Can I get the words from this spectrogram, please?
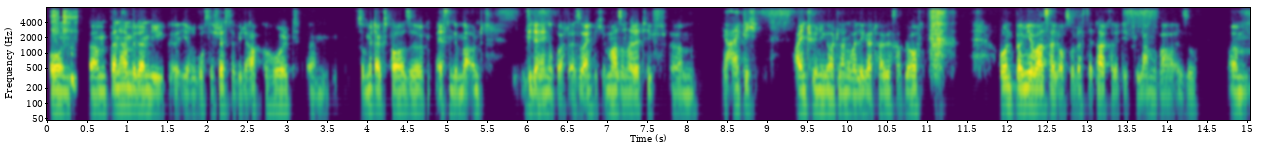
Und ähm, dann haben wir dann die, äh, ihre große Schwester wieder abgeholt, ähm, zur Mittagspause Essen gemacht. Und wieder hingebracht. Also eigentlich immer so ein relativ, ähm, ja, eigentlich eintöniger und langweiliger Tagesablauf. Und bei mir war es halt auch so, dass der Tag relativ lang war. Also ähm,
